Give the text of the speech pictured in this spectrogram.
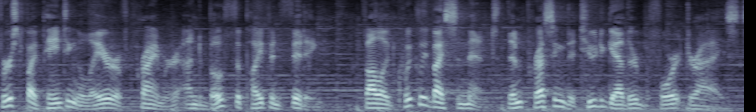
first by painting a layer of primer onto both the pipe and fitting, followed quickly by cement, then pressing the two together before it dries.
